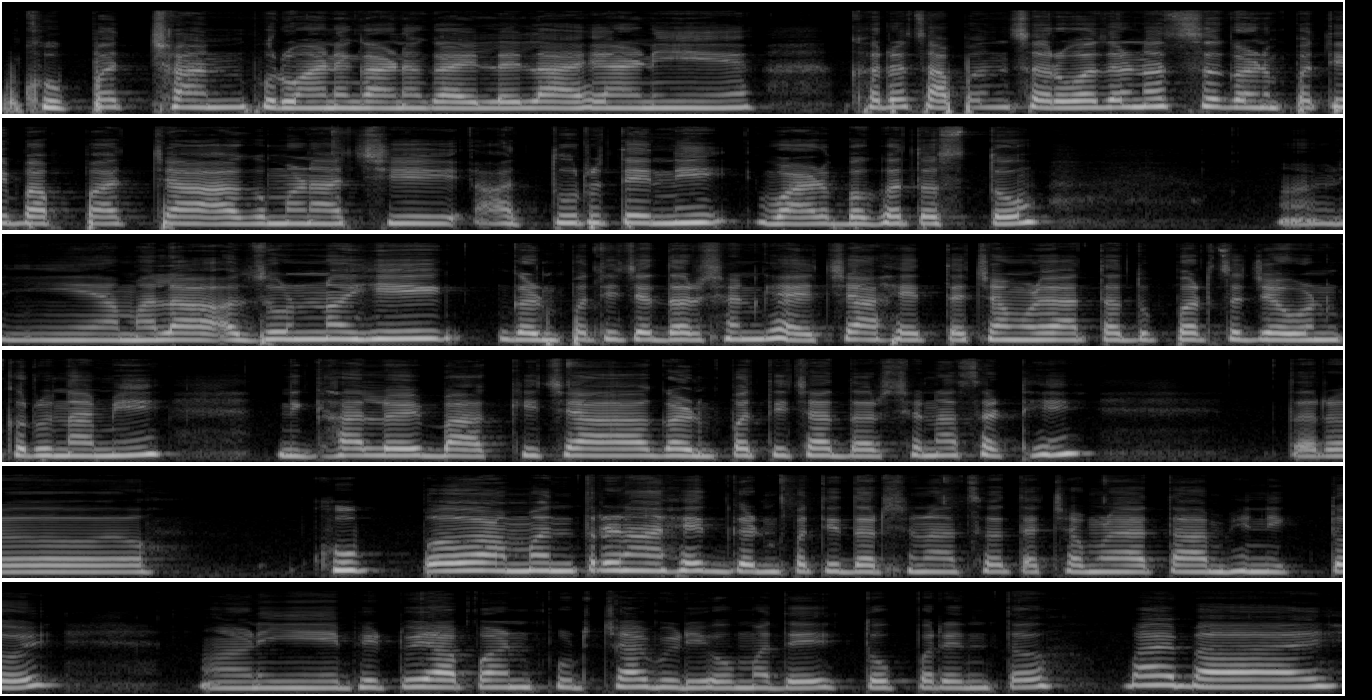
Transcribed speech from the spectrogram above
खूपच छान पूर्वाने गाणं गायलेलं आहे आणि खरंच आपण सर्वजणच गणपती बाप्पाच्या आगमनाची आतुरतेने वाट बघत असतो. आणि आम्हाला अजूनही गणपतीचे दर्शन घ्यायचे आहेत. त्याच्यामुळे आता दुपारचं जेवण करून आम्ही निघालो आहे बाकीच्या गणपतीच्या दर्शनासाठी. तर खूप आमंत्रण आहेत गणपती दर्शनाचं. त्याच्यामुळे आता आम्ही निघतो आहे आणि भेटूया आपण पुढच्या व्हिडिओमध्ये. तोपर्यंत बाय बाय.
